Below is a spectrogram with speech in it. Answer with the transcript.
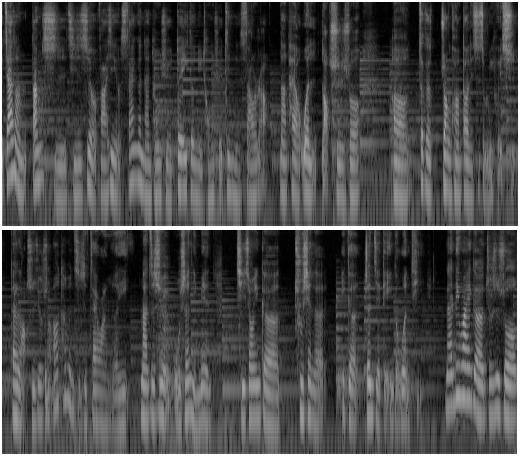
家长当时其实是有发现有三个男同学对一个女同学进行骚扰，那他有问老师说，呃，这个状况到底是怎么一回事？但老师就说，哦，他们只是在玩而已。那这是五声里面其中一个出现的一个症结点，一个问题。那另外一个就是说。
